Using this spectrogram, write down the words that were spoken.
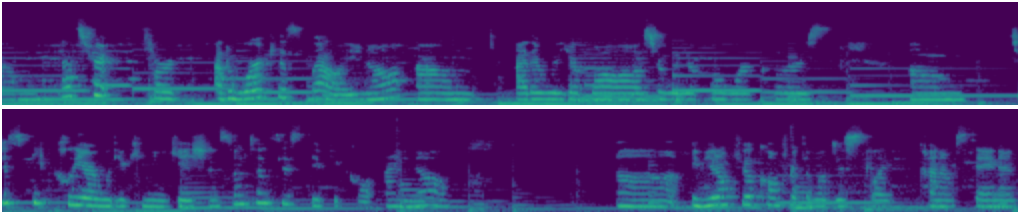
um, that's for, for at work as well you know? Um, either with your boss or with your coworkers. Um, just be clear with your communication. Sometimes it's difficult i know. Uh, if you don't feel comfortable just like kind of saying it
